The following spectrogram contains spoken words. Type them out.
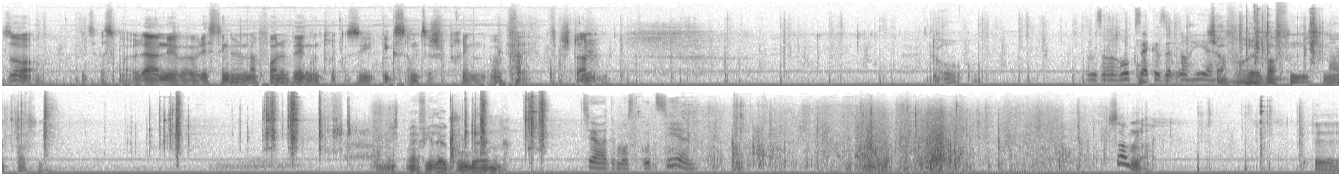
So, jetzt erstmal lernen wir, wir die Single nach vorne bewegen und drücken sie X, um zu springen. Okay, verstanden. Oh, Unsere Rucksäcke sind noch hier. jawohl, Waffen. Ich mag Waffen. Nicht mehr viele Kugeln. Tja, du musst gut zielen. Sammler. Äh,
